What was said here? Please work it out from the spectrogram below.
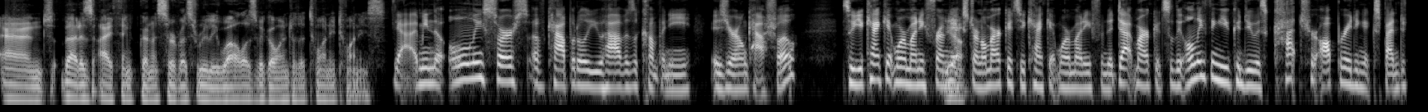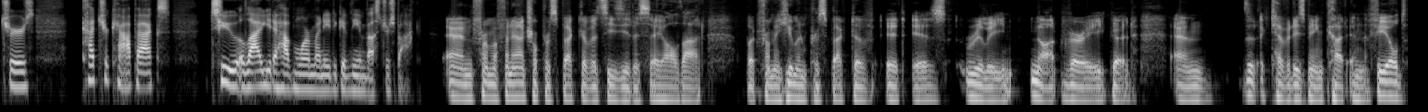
And that is, I think, going to serve us really well as we go into the 2020s. Yeah. I mean, the only source of capital you have as a company is your own cash flow. So you can't get more money from yeah. the external markets. You can't get more money from the debt market. So the only thing you can do is cut your operating expenditures, cut your capex to allow you to have more money to give the investors back. And from a financial perspective, it's easy to say all that. But from a human perspective, it is really not very good. And the activity is being cut in the field,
